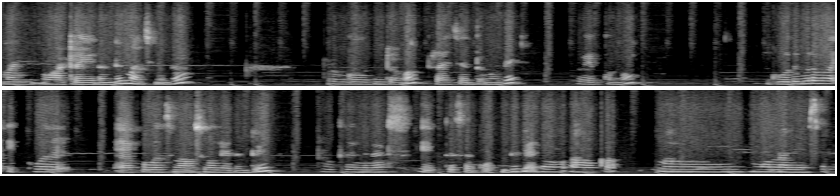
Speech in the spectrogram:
వాటర్ వేయాలండి మంచినీళ్ళు. ఇప్పుడు గోధుమ రవ్వ ఫ్రై చేద్దామండి. వేపుకుందాం. గోధుమ రవ్వ ఎక్కువ వేపవలసిన అవసరం లేదండి. టూ త్రీ మినిట్స్ వేపితే సరిపోతుంది. లేదా ఒక మూడు నాలుగు నిమిషాలు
